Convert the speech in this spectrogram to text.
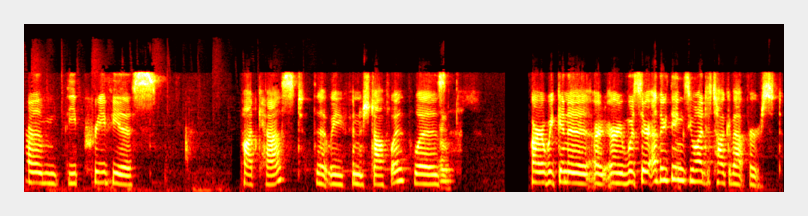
from the previous podcast that we finished off with was, Oh. are we gonna, or, or was there other things you wanted to talk about first?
